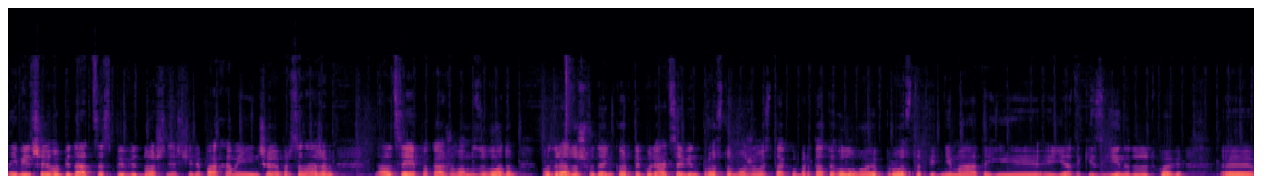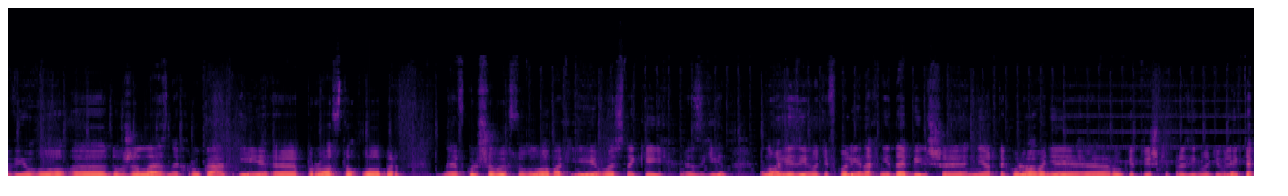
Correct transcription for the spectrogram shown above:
Найбільша його біда це співвідношення з черепахами і іншими персонажами, але це я покажу вам згодом. Одразу швиденько артикуляція, він просто може ось так обертати головою, просто піднімати, і є такі згини додаткові в його е, довжелезних руках, і е, просто оберт е, в кульшових суглобах, і ось такий згін. Ноги зігнуті в колінах, ніде більше не артикульовані, е, руки трішки призігнуті в ліктях,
